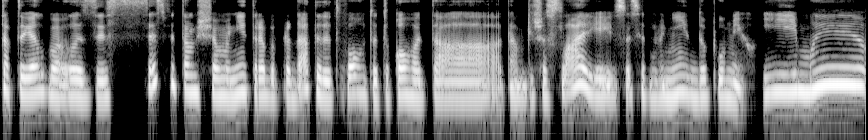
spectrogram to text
Тобто я домовилась зі всесвітом, що мені треба продати до такого, до такого та там числа, і всесвіт мені допоміг. І ми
